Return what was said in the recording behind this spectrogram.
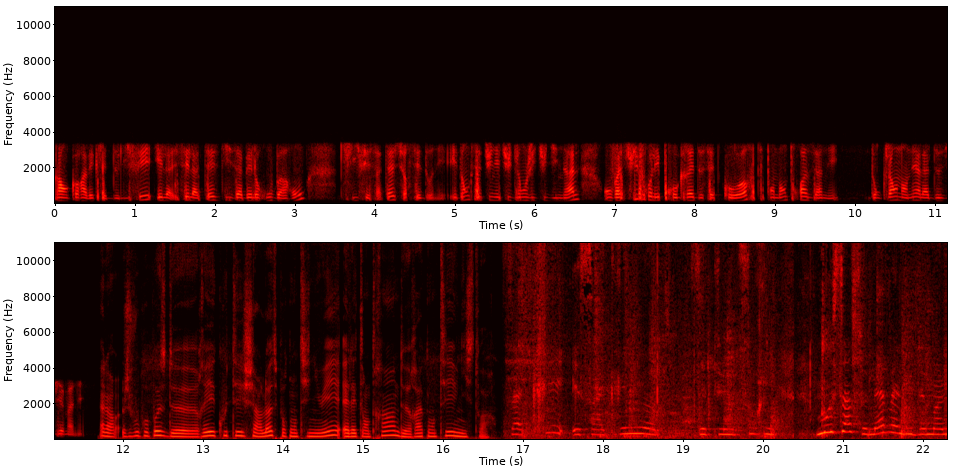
là encore avec l'aide de l'IFE et c'est la thèse d'Isabelle Roubaron qui fait sa thèse sur ces données. Et donc c'est une étude longitudinale. On va suivre les progrès de cette cohorte pendant trois années. Donc là, on en est à la deuxième année. Alors, je vous propose de réécouter Charlotte pour continuer. Elle est en train de raconter une histoire. Ça crie et ça grignote. C'est une souris. Moussa se lève et lui demande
